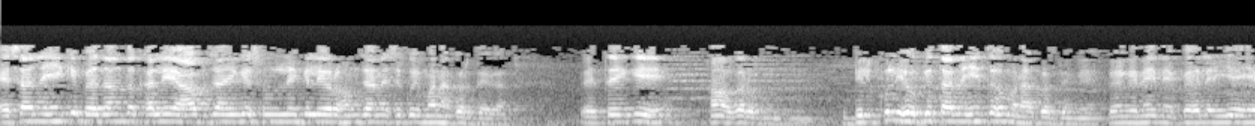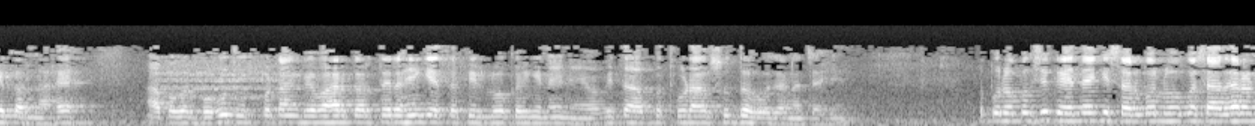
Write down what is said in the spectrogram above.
ऐसा नहीं कि वेदांत तो खाली आप जाएँगे सुनने के लिए और हम जाने से कोई मना कर देगा। कहते हैं कि हाँ अगर बिल्कुल योग्यता नहीं तो मना कर देंगे। कहेंगे, नहीं नहीं, पहले ये ये करना है। आप अगर बहुत उत्पटांग व्यवहार करते रहेंगे तो फिर लोग कहेंगे, नहीं नहीं, अभी तो आपको थोड़ा और शुद्ध हो जाना चाहिए। तो पूर्व पक्षी कहते हैं कि सर्वलोक साधारण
